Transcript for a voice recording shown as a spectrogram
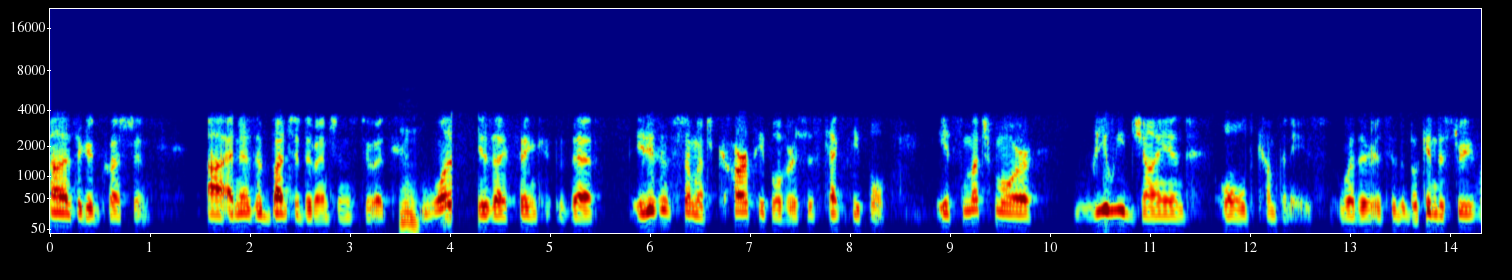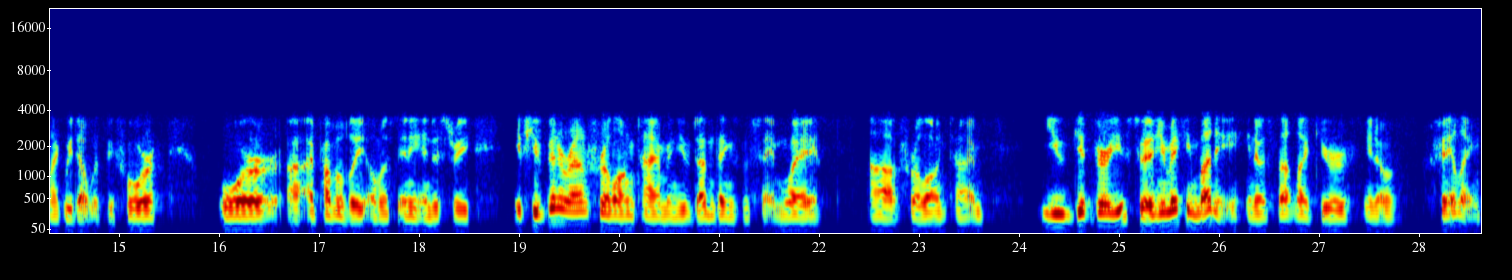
Oh, that's a good question. Uh, and there's a bunch of dimensions to it. Mm. One is I think that it isn't so much car people versus tech people. It's much more really giant old companies, whether it's in the book industry, like we dealt with before, or uh, probably almost any industry. If you've been around for a long time and you've done things the same way uh, for a long time, you get very used to it, and you're making money. You know, it's not like you're, you know, failing,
